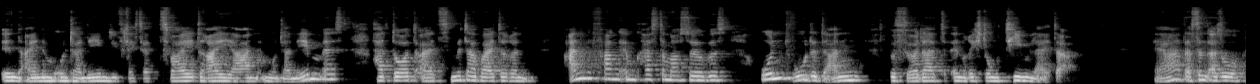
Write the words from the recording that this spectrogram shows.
in einem Unternehmen, die vielleicht seit zwei, drei Jahren im Unternehmen ist, hat dort als Mitarbeiterin angefangen im Customer Service und wurde dann befördert in Richtung Teamleiter. Ja, das sind also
